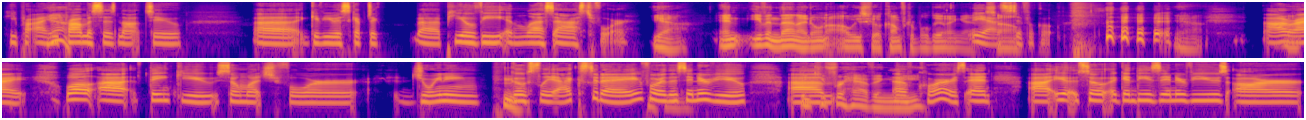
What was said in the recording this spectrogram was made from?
He pro- yeah. he promises not to uh, give you a skeptic uh, POV unless asked for. Yeah, and even then, I don't always feel comfortable doing it. Yeah, so. it's difficult. yeah. All yeah. right. Well, uh, thank you so much for joining hmm. Ghostly X today for this mm-hmm. interview. Um, Thank you um, for having me. Of course. And uh, so again, these interviews are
